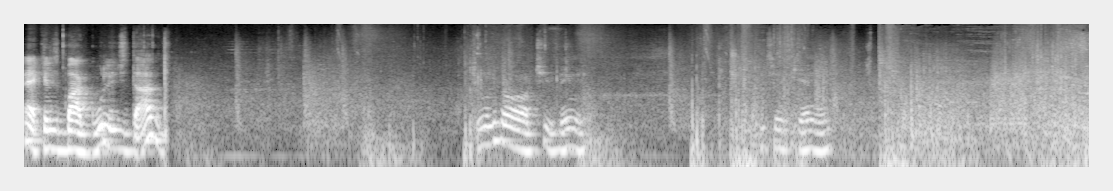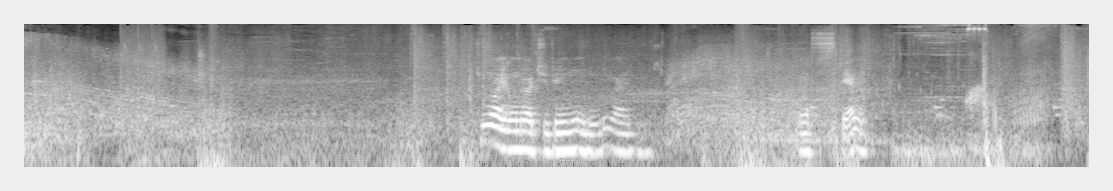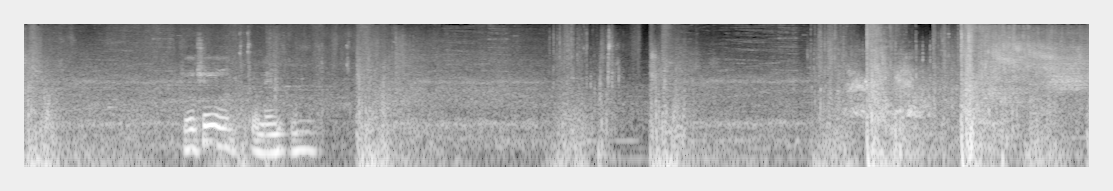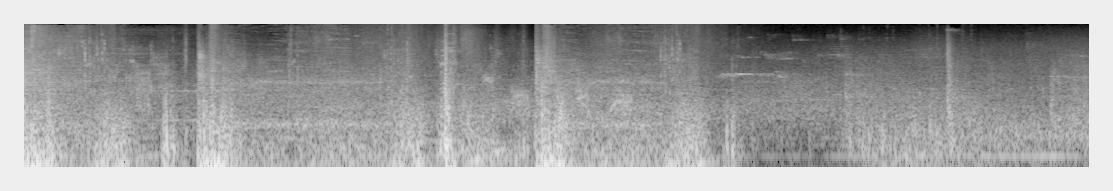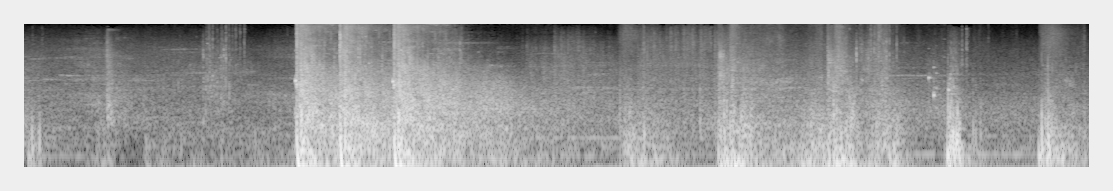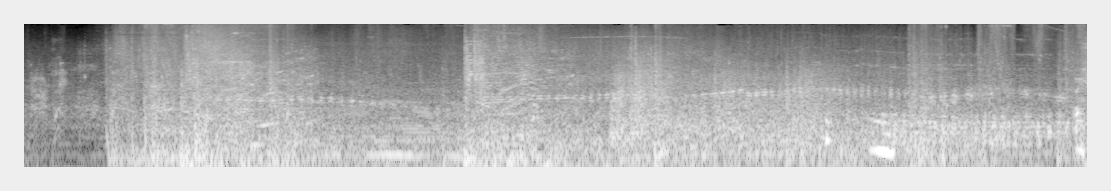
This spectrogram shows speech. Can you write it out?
É, aqueles bagulho de dados. Eu nunca ativei, mano. Não sei o que é, não. Tinha um onde eu ativei um lugar. Uma cisterna. Não nenhum, eu lembro.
